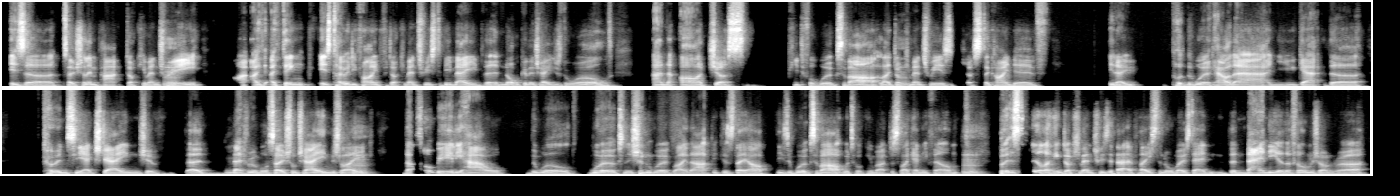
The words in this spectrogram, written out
is a social impact documentary. I, I think it's totally fine for documentaries to be made that are not going to change the world and are just beautiful works of art. Like Mm. documentary is just a kind of, you know, put the work out there and you get the currency exchange of uh, measurable social change. Like Mm. that's not really how the world works, and it shouldn't work like that because they are these are works of art we're talking about, just like any film. Mm. But still, I think documentary is a better place than almost any, than any other film genre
